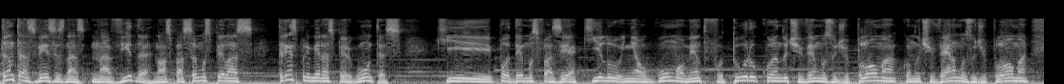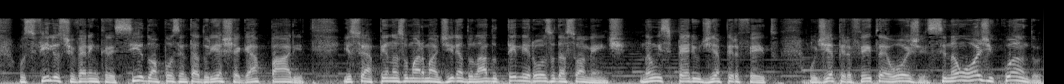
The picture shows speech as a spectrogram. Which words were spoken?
Tantas vezes na, na vida nós passamos pelas três primeiras perguntas que podemos fazer aquilo em algum momento futuro, quando tivermos o diploma, quando tivermos o diploma, os filhos tiverem crescido, a aposentadoria chegar, pare. Isso é apenas uma armadilha do lado temeroso da sua mente. Não espere o dia perfeito. O dia perfeito é hoje. Se não hoje, quando?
